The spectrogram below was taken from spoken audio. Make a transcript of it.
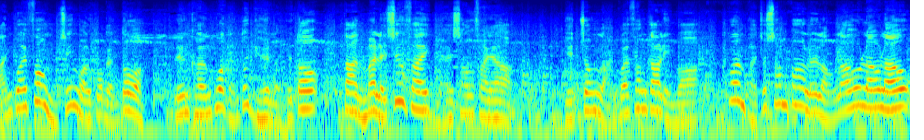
蘭桂坊唔止外國人多，連強國人都越嚟越多，但唔係嚟消費而係收費啊！熱衷蘭桂坊嘉年華安排咗三巴女郎扭扭扭，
